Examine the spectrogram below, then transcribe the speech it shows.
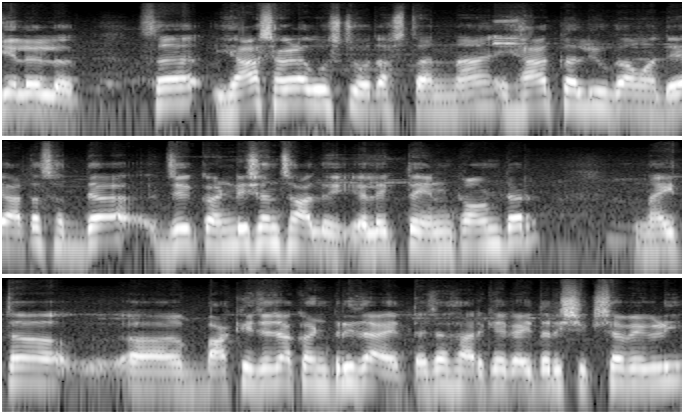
गेलेलो. सर ह्या सगळ्या गोष्टी होत असताना ह्या कलियुगामध्ये आता सध्या जे कंडिशन चालू आहे एक तर एन्काउंटर नाही तर बाकीच्या ज्या कंट्रीज आहेत त्याच्यासारखे काहीतरी शिक्षा वेगळी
